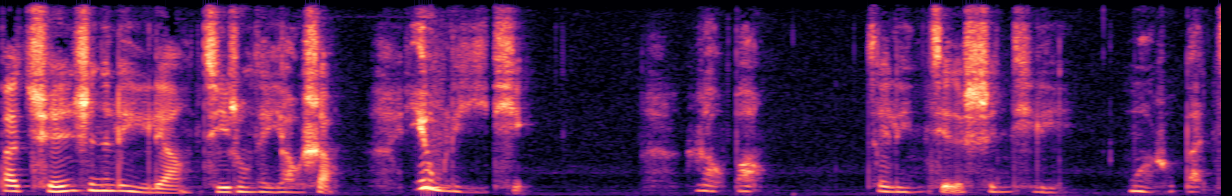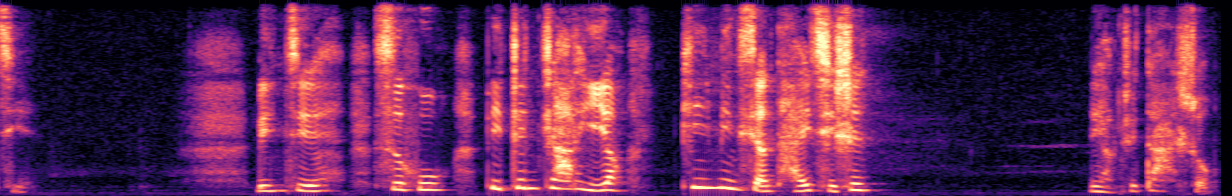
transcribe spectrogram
把全身的力量集中在腰上，用力一挺。肉棒在林杰的身体里没入半截。林杰似乎被针扎了一样，拼命想抬起身。两只大手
